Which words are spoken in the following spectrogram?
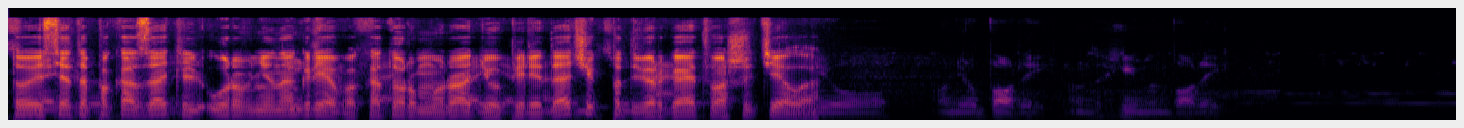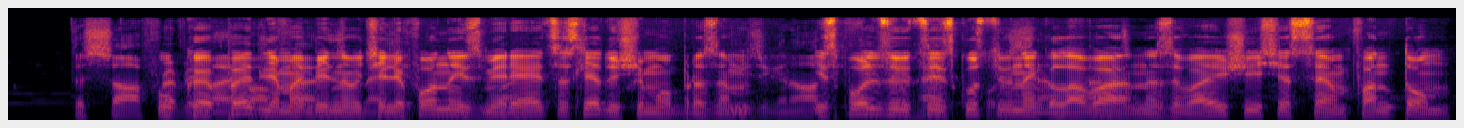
То есть это показатель уровня нагрева, которому радиопередатчик подвергает ваше тело. УКП для мобильного телефона измеряется следующим образом. Используется искусственная голова, называющаяся Сэм Фантом,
